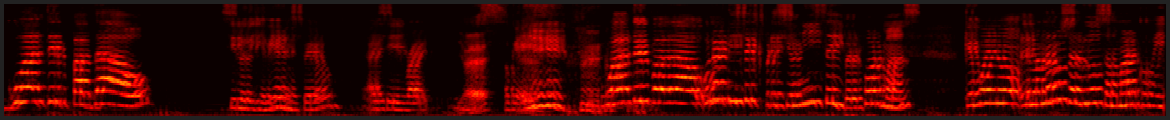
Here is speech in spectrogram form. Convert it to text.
Walter Padao. Si lo dije bien, espero. I say it right. Yes. Ok. Walter Padao, un artista expresionista y performance. Que bueno, le mandamos saludos a Marco Villa.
